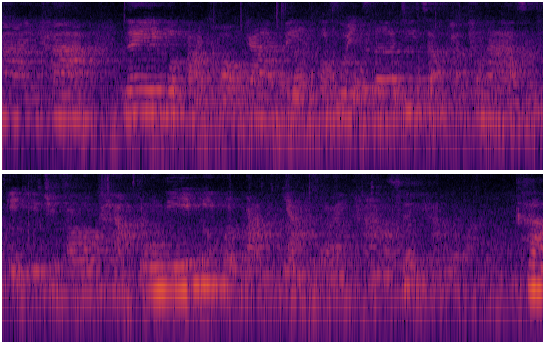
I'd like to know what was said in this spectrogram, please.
นายค่ะ ในบทบาทของการเป็นอินฟลูเอนเซอร์ที่จะพัฒนาเศรษฐกิจดิจิทัลค่ะ ตรงนี้มีบทบาทอย่างไรคะเชิญค่ะค่ะ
